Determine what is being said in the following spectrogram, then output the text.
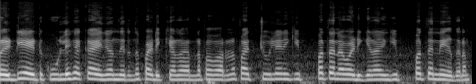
റെഡി ആയിട്ട് കൂളിയൊക്കെ കഴിഞ്ഞ് വന്നിരുന്ന് പഠിക്കാമെന്ന് പറഞ്ഞപ്പോൾ പറഞ്ഞു പറ്റൂല എനിക്ക് ഇപ്പം തന്നെ പഠിക്കണം എനിക്ക് ഇപ്പം തന്നെ എഴുതണം.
